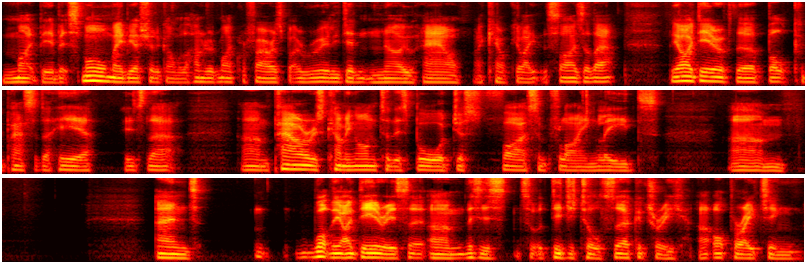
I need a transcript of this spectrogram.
Might be a bit small. Maybe I should have gone with 100 microfarads, but I really didn't know how I calculate the size of that. The idea of the bulk capacitor here is that um, power is coming onto this board just via some flying leads. Um, and what the idea is that um, this is sort of digital circuitry uh, operating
